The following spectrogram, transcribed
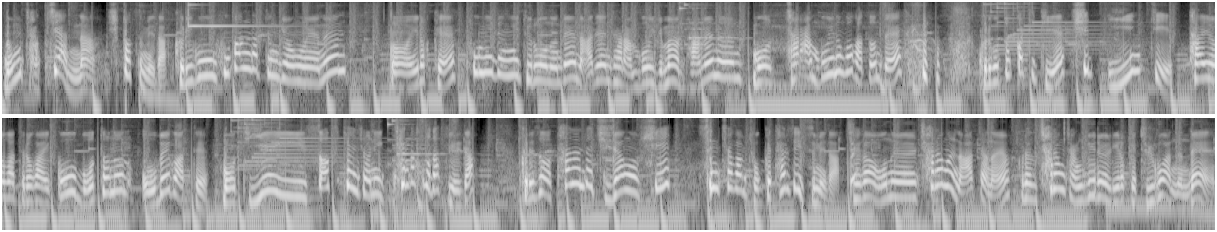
너무 작지 않나 싶었습니다. 그리고 후방 같은 경우에는 어 이렇게 후미등이 들어오는데 낮에는 잘 안 보이지만 밤에는 뭐 잘 안 보이는 것 같던데 그리고 똑같이 뒤에 12인치 타이어가 들어가 있고 모터는 500W. 뭐 뒤에 이 서스펜션이 생각보다 길다. 그래서 타는데 지장 없이 승차감 좋게 탈 수 있습니다. 제가 오늘 촬영을 나왔잖아요. 그래서 촬영 장비를 이렇게 들고 왔는데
